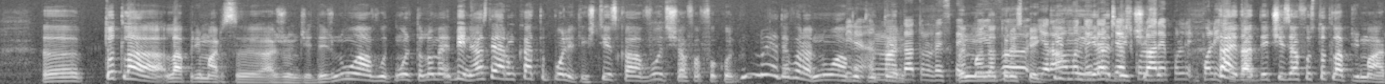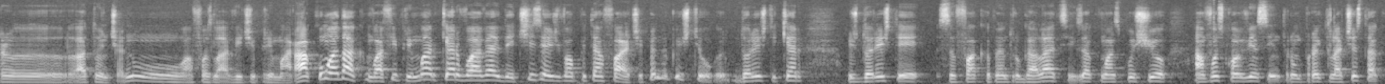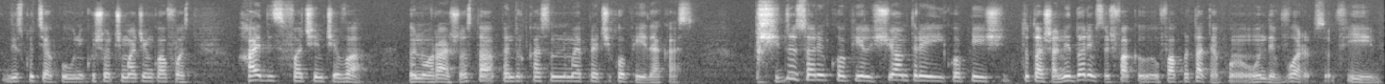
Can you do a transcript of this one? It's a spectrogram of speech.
tot la, la primar să ajunge. Deci nu a avut multă lume. Bine, asta e aruncată politic. Știți că a avut și a făcut. Nu e adevărat, nu a Bine, avut putere. În mandatul respectiv, în mandatul respectiv era amândoi de aceeași culoare politică. Da, dar decizia a fost tot la primar uh, atunci, nu a fost la viceprimar. Acum, da, când va fi primar, chiar va avea decizia și va putea face. Pentru că știu că dorește chiar își dorește să facă pentru Galați, exact cum am spus și eu, am fost convins să intru în proiectul acesta, discuția cu Nicușor Cimacencu a fost haideți să facem ceva în orașul ăsta pentru ca să nu ne mai plece copiii de acasă. Și să are un copil și eu am trei copii și tot așa. Ne dorim să-și facă facultatea unde vor, să fie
